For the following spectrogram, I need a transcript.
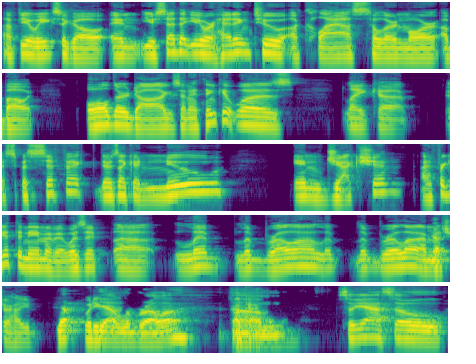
a few weeks ago, and you said that you were heading to a class to learn more about older dogs, and I think it was like uh, a specific. There's like a new injection. I forget the name of it. Was it uh, lib Librela lib librilla? I'm yep. not sure how you. Yep. What do you? Yeah, Librela. Okay. Um, so yeah, so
